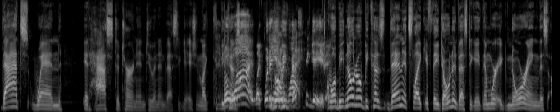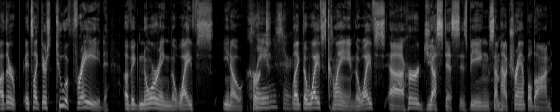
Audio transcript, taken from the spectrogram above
That's when it has to turn into an investigation. Like because But why? Like, what are Yeah, you why? investigating? well, be, no, no, because then it's like if they don't investigate, then we're ignoring this other. It's like there's too afraid of ignoring the wife's, you know, hurt. Claims or- like the wife's claim, the wife's uh, her justice is being somehow trampled on.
